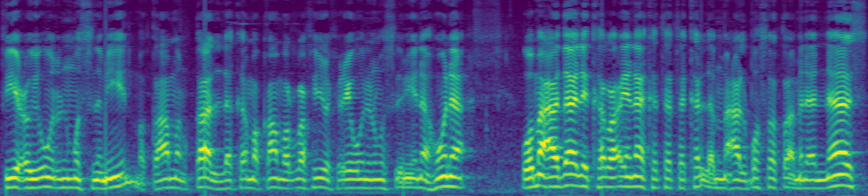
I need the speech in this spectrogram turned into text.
في عيون المسلمين. مقام قال لك مقام الرفيع في عيون المسلمين هنا. ومع ذلك رأيناك تتكلم مع البسطة من الناس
